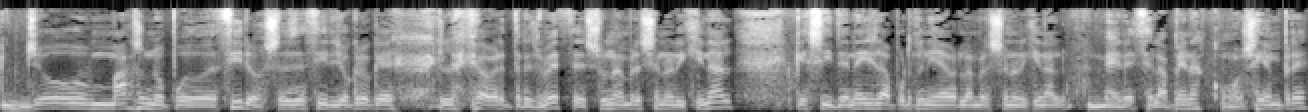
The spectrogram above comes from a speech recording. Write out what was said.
Yo más no puedo deciros, es decir, yo creo que la ido a ver tres veces, una versión original, que si tenéis la oportunidad de ver la versión original merece la pena, como siempre,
